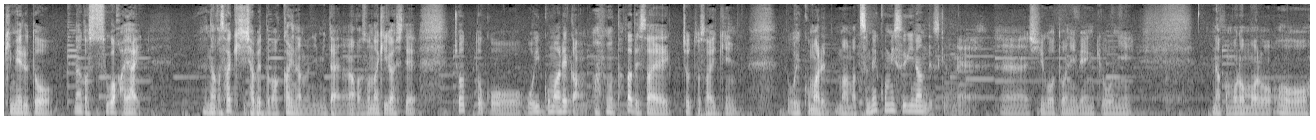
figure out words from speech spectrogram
決めるとなんかすごい早い。なんかさっき喋ったばっかりなのにみたいななんかそんな気がしてちょっとこう追い込まれ感。もうただでさえちょっと最近追い込まれまあまあ詰め込みすぎなんですけどね、えー、仕事に勉強になんかもろもろ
